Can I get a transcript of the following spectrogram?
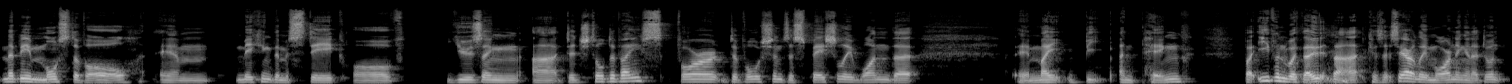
Maybe most of all, um, making the mistake of using a digital device for devotions, especially one that uh, might beep and ping. But even without that, because it's early morning and I don't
